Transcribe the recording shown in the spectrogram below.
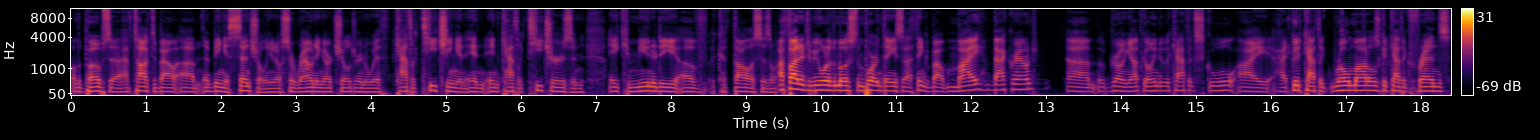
all the popes uh, have talked about um, being essential, you know, surrounding our children with Catholic teaching and, and, and Catholic teachers and a community of Catholicism. I find it to be one of the most important things that I think about my background um, growing up, going to a Catholic school, I had good Catholic role models, good Catholic friends.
